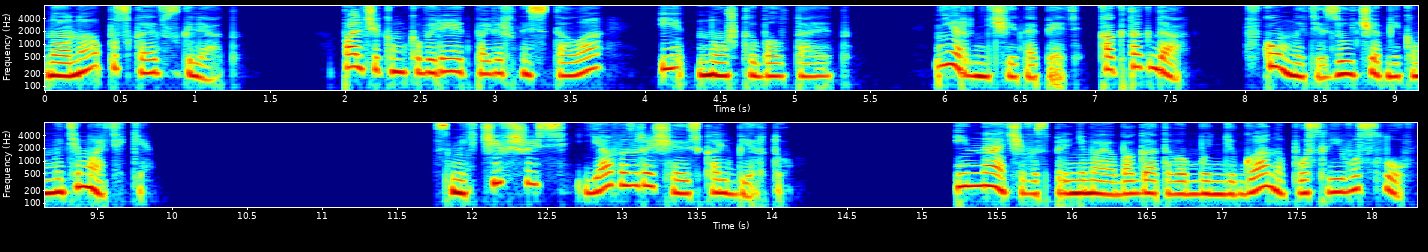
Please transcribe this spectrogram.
но она опускает взгляд. Пальчиком ковыряет поверхность стола и ножкой болтает. Нервничает опять, как тогда, в комнате за учебником математики. Смягчившись, я возвращаюсь к Альберту. Иначе воспринимаю богатого бандюгана после его слов.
